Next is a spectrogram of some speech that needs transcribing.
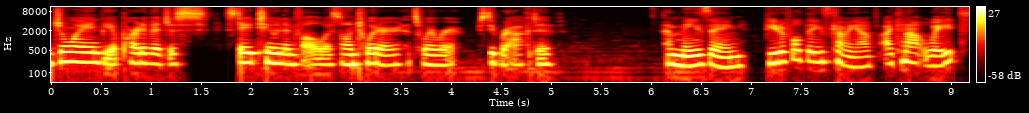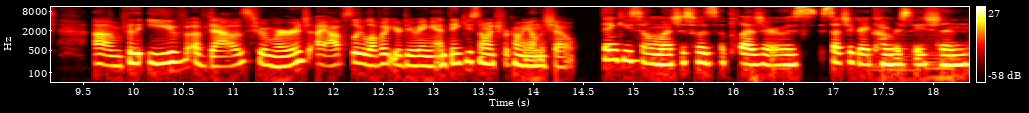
join, be a part of it, just stay tuned and follow us on Twitter. That's where we're super active. Amazing. Beautiful things coming up. I cannot wait um, for the eve of DAOs to emerge. I absolutely love what you're doing. And thank you so much for coming on the show. Thank you so much. This was a pleasure. It was such a great conversation.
